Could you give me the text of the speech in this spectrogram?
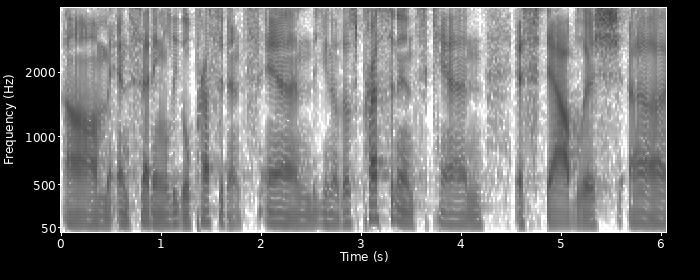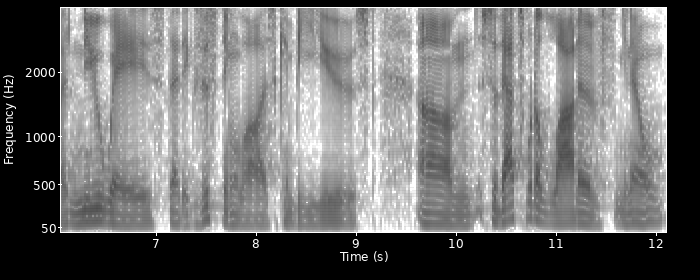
um, and setting legal precedents. And you know those precedents can establish uh, new ways that existing laws can be used. Um, so that's what a lot of you know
